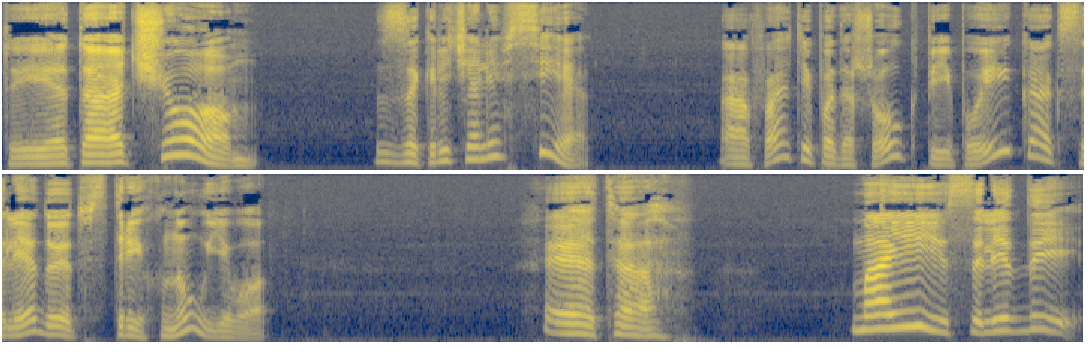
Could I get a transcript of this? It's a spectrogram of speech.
«Ты это о чем?» — закричали все. А Фати подошел к Пипу и как следует встряхнул его. «Это мои следы!»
